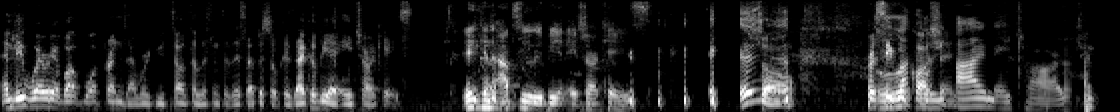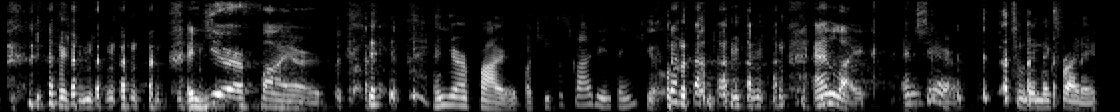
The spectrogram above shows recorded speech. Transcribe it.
And be wary about what friends at work you tell to listen to this episode because that could be an HR case. It can absolutely be an HR case. so proceed with caution. I'm HR. and you're fired. and you're fired. But keep subscribing. Thank you. and like and share. Tune in next Friday.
